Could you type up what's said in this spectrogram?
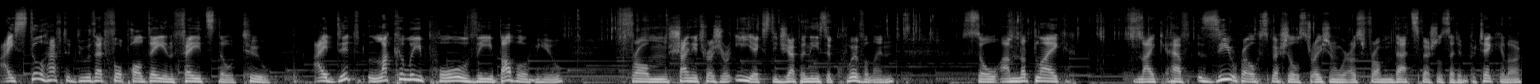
I still have to do that for Paldean Fates, though, too. I did luckily pull the Bubble Mew from Shiny Treasure EX, the Japanese equivalent, so I'm not like like have zero special illustration wares from that special set in particular.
